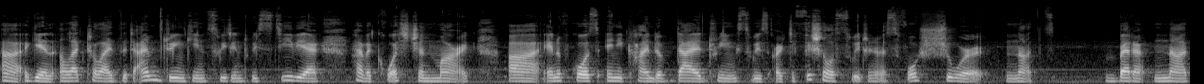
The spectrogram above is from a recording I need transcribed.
uh, again, electrolytes that I'm drinking sweetened with stevia have a question mark. Uh, and of course, any kind of diet drinks with artificial sweeteners for sure not better not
